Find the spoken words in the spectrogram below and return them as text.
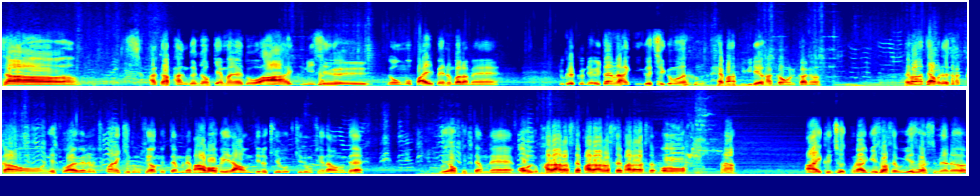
자, 아까 방금 전 게임만 해도 아 유닛을 너무 빨리 빼는 바람에 그랬거든요. 일단은 아- 이거 지금은 흥, 해방한테 위리에 가까우니까는 해방한테 아무래도 가까운 게 좋아요. 왜냐면 초반에 기동성이 없기 때문에 마법이 나온 뒤로 기, 기동성이 나오는데 우리 없기 때문에 어 이거 바로 알았어요. 바로 알았어요. 바로 알았어요. 어 하나 아 이 근처에 있구나. 위에서 왔어요. 위에서 왔으면은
